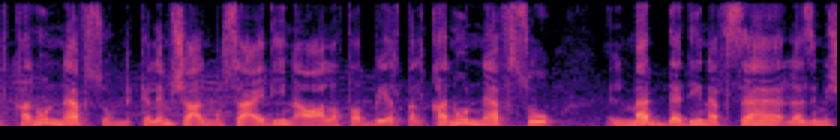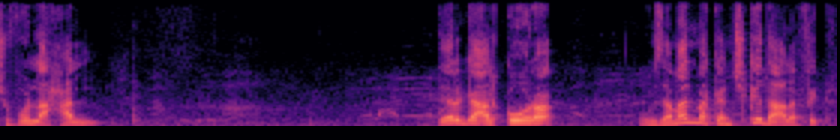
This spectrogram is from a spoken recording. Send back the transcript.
القانون نفسه ما بنتكلمش على المساعدين أو على تطبيق القانون نفسه المادة دي نفسها لازم يشوفوا لها حل. ترجع الكورة وزمان ما كانش كده على فكرة.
